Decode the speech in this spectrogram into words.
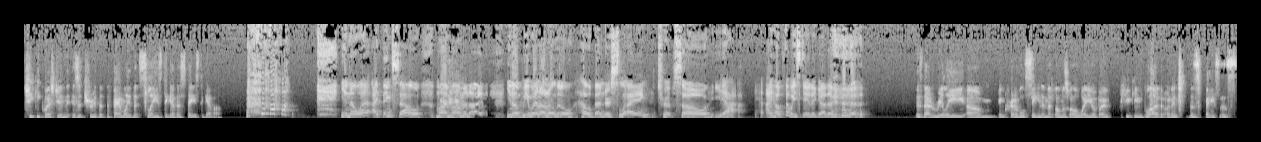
cheeky question: Is it true that the family that slays together stays together? you know what? I think so. My mom and I, you know, we went on a little hellbender slaying trip. So yeah, I hope that we stay together. There's that really um, incredible scene in the film as well where you're both puking blood on each other's faces.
